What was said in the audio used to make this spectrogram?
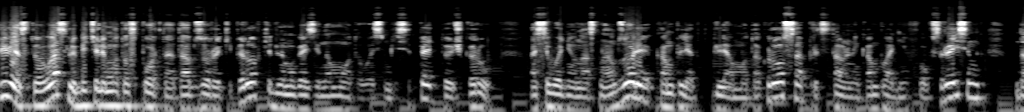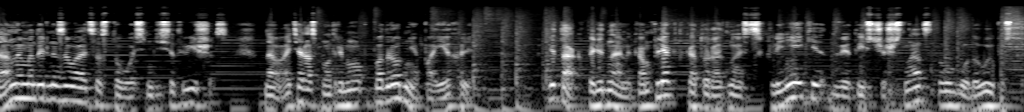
Приветствую вас, любители мотоспорта. Это обзор экипировки для магазина moto85.ru. А сегодня у нас на обзоре комплект для мотокросса, представленный компанией Fox Racing. Данная модель называется 180 Vicious. Давайте рассмотрим его поподробнее. Поехали! Итак, перед нами комплект, который относится к линейке 2016 года выпуска.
